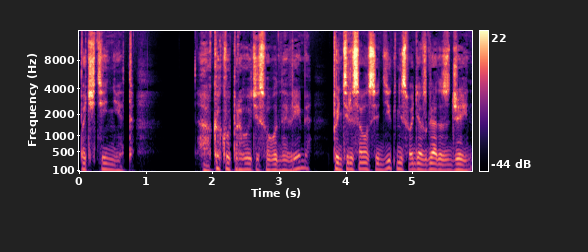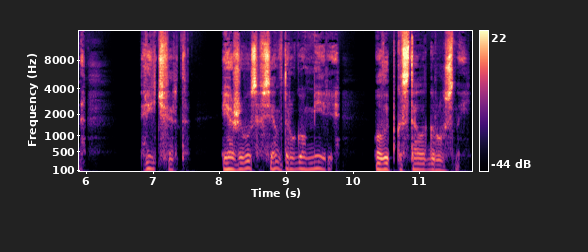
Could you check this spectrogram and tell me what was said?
почти нет». «А как вы проводите свободное время?» — поинтересовался Дик, не сводя взгляда с Джейна. «Ричард, я живу совсем в другом мире». Улыбка стала грустной,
